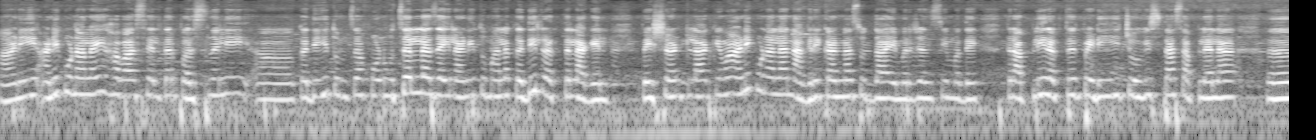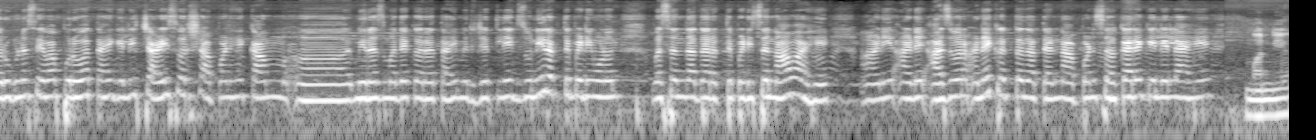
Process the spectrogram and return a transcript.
आणि आणि कुणालाही हवा असेल तर पर्सनली कधीही तुमचा फोन उचलला जाईल आणि तुम्हाला कधी रक्त लागेल पेशंटला किंवा आणि कुणाला नागरिकांना सुद्धा इमर्जन्सीमध्ये तर आपली रक्तपेढी ही चोवीस तास आपल्याला रुग्णसेवा पुरवत आहे. गेली चाळीस वर्ष आपण हे काम मिरजमध्ये करत आहे. मिरजेतली एक जुनी रक्तपेढी म्हणून वसंतदादा रक्तपेढीचं नाव आहे. आणि आणि आजवर अनेक रक्तदात्यांना आपण सहकार्य केलेलं आहे. माननीय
